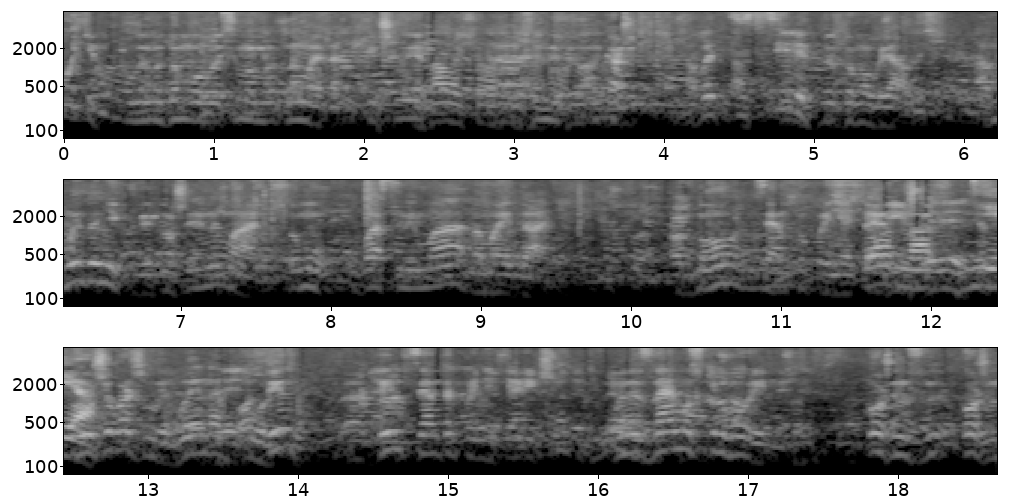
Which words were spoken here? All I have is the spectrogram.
потім, коли ми домовилися в наметах, пішли е, звільнити, вони кажуть, а ви ці цілі домовлялись, а ми до них відношення не маємо. Тому у вас нема на Майдані. Одного центру прийняття Це в нас рішень. Це є. дуже важливо. Ви не в курсі. Один, центр прийняття рішень. Ми не знаємо, з ким говорити. Кожен з кожен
